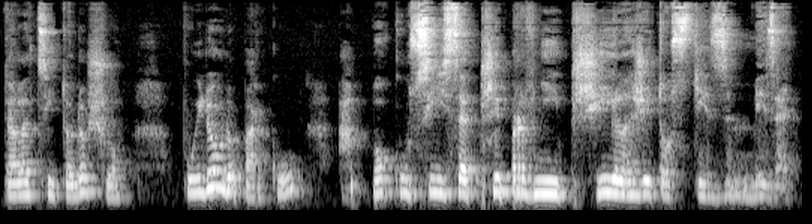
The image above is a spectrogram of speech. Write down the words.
Telecí to došlo. Půjdou do parku a pokusí se při první příležitosti zmizet.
